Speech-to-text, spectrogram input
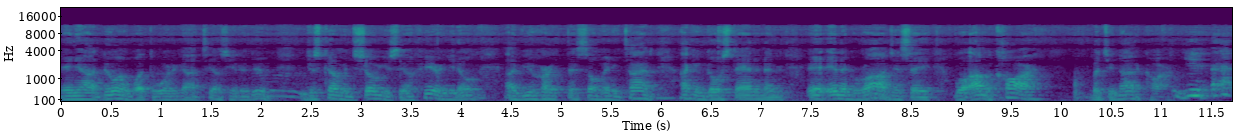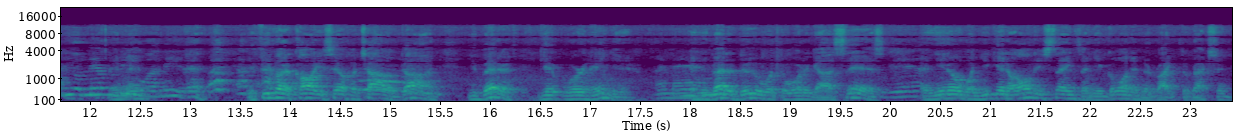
and you're not doing what the word of God tells you to do. Mm. You just come and show yourself here, you know. Uh, you heard this so many times. I can go stand in a, in, in a garage and say, well, I'm a car, but you're not a car. Yeah, you'll never be Amen. one either. If you're gonna call yourself a child of God, you better get word in you. And you better do what the word of God says. Yes. And you know, when you get all these things and you're going in the right direction,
